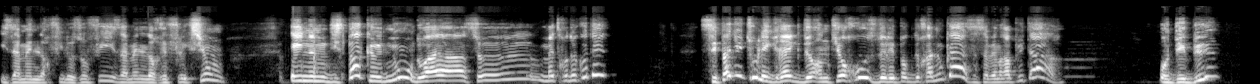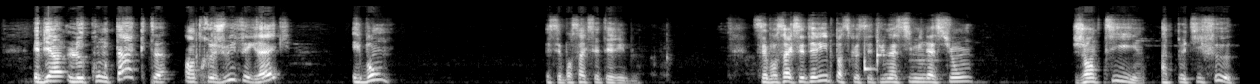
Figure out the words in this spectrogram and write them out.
ils amènent leur philosophie, ils amènent leur réflexion, et ils ne nous disent pas que nous, on doit se mettre de côté. C'est pas du tout les Grecs de Antiochus de l'époque de Hanouka, ça, ça viendra plus tard. Au début, eh bien, le contact entre juifs et grecs est bon. Et c'est pour ça que c'est terrible. C'est pour ça que c'est terrible, parce que c'est une assimilation gentille, à petit feu.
